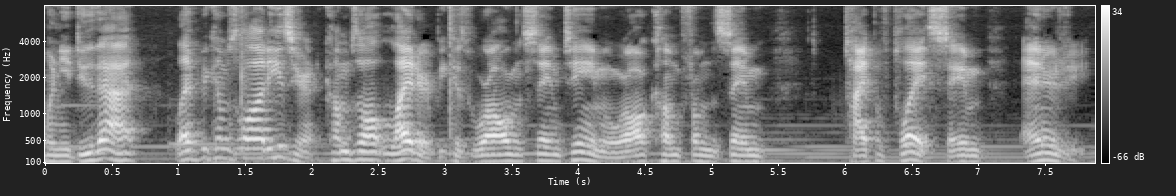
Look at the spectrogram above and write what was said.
when you do that, life becomes a lot easier. and It comes a lot lighter because we're all on the same team and we all come from the same type of place, same energy,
